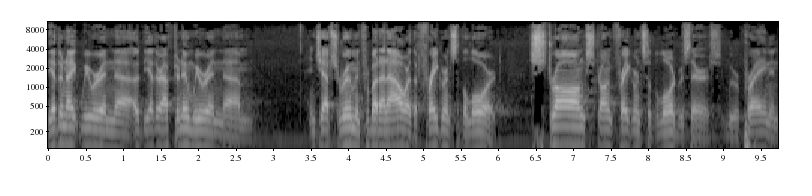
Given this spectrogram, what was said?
the other night, we were in, uh, the other afternoon, we were in, um, in Jeff's room, and for about an hour, the fragrance of the Lord strong, strong fragrance of the Lord was there as we were praying and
